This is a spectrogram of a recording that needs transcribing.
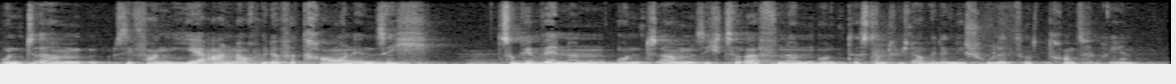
Und ähm, sie fangen hier an, auch wieder Vertrauen in sich zu gewinnen und ähm, sich zu öffnen und das natürlich auch wieder in die Schule zu transferieren.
